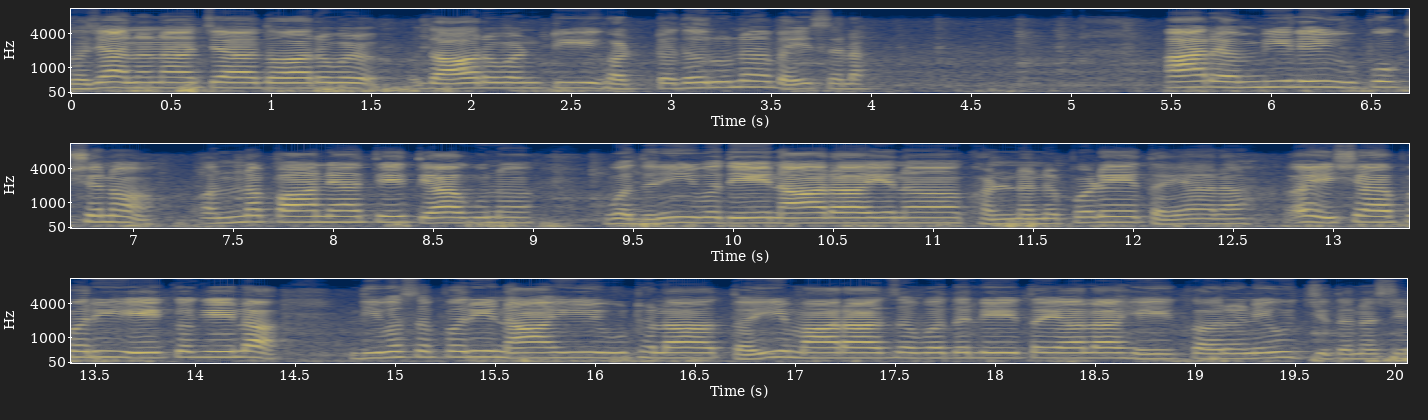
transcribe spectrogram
गजाननाच्या द्वारव दारवंटी घट्ट धरून बैसला. आरंभिले उपोक्षण अन्न पाण्या ते त्यागुण वदनी वदे नारायण खंडन पडे तयाला. ऐशा परी एक गेला दिवस परी नाही उठला. तई महाराज वदले तयाला हे करणे उचित नसे.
